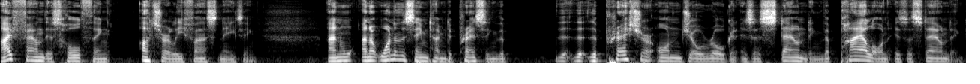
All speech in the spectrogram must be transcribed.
I found this whole thing utterly fascinating and, and at one and the same time depressing. The, the, the pressure on Joe Rogan is astounding. The pile on is astounding.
